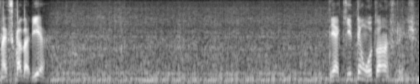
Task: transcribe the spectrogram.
na escadaria. Tem aqui e tem um outro lá na frente.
